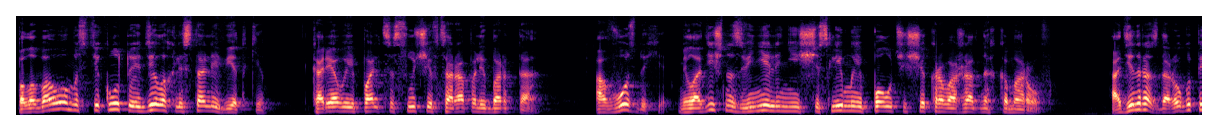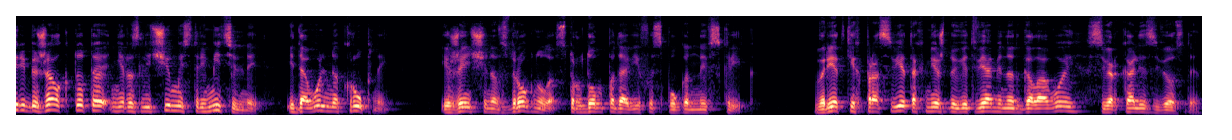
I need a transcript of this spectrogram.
По лобовому стеклу то и дело хлестали ветки, корявые пальцы сучьев царапали борта, а в воздухе мелодично звенели неисчислимые полчища кровожадных комаров. Один раз дорогу перебежал кто-то неразличимый стремительный и довольно крупный – и женщина вздрогнула, с трудом подавив испуганный вскрик. В редких просветах между ветвями над головой сверкали звезды,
